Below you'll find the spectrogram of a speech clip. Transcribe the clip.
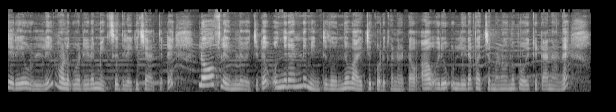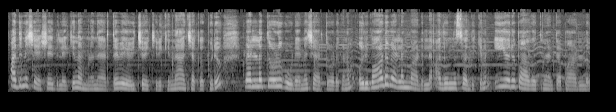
ചെറിയ ഉള്ളി മുളക് പൊടിയുടെ മിക്സ് ഇതിലേക്ക് ചേർത്തിട്ട് ലോ ഫ്ലെയിമിൽ വെച്ചിട്ട് ഒന്ന് രണ്ട് മിനിറ്റ് ഇതൊന്ന് വഴറ്റി കൊടുക്കണം കേട്ടോ ആ ഒരു ഉള്ളിയുടെ പച്ചമണം ഒന്ന് പോയി കിട്ടാനാണ്. അതിനുശേഷം ഇതിലേക്ക് നമ്മൾ നേരത്തെ വേവിച്ച് വെച്ചിരിക്കുന്ന ആ ചക്കക്കുരു വെള്ളത്തോട് കൂടി തന്നെ ചേർത്ത് കൊടുക്കണം. ഒരുപാട് വെള്ളം പാടില്ല അതൊന്ന് ശ്രദ്ധിക്കണം. ഈ ഒരു പാകത്തിനകത്തെ പാടുള്ളൂ.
